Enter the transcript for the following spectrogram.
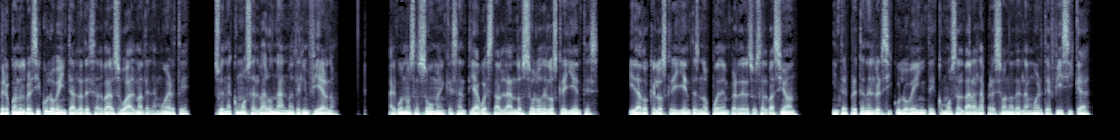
Pero cuando el versículo 20 habla de salvar su alma de la muerte, suena como salvar un alma del infierno. Algunos asumen que Santiago está hablando solo de los creyentes, y dado que los creyentes no pueden perder su salvación, interpretan el versículo 20 como salvar a la persona de la muerte física,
